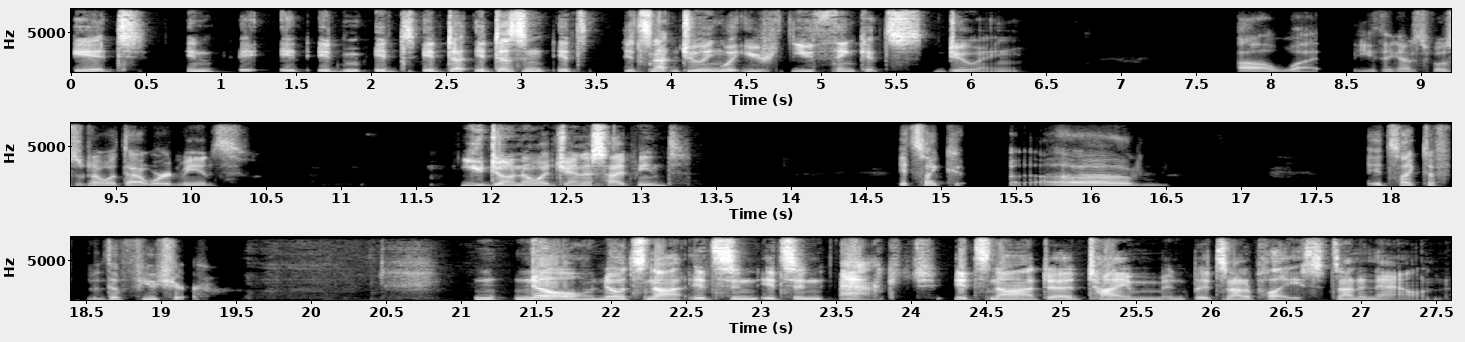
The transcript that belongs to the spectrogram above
It in it it it it it, it doesn't. It's it's not doing what you you think it's doing. Oh, what? You think I'm supposed to know what that word means? You don't know what genocide means. It's like, um, it's like the the future. N- no, no, it's not. It's an it's an act. It's not a time, and it's not a place. It's not a noun.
